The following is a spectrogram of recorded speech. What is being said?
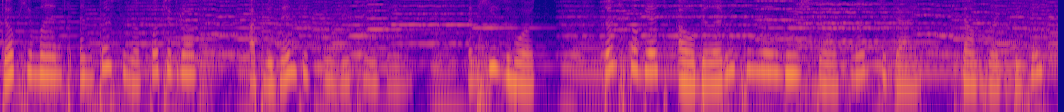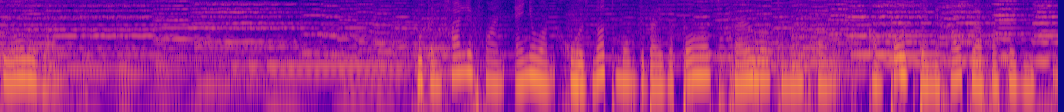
documents, and personal photographs are presented in this museum. And his words, Don't forget our Belarusian language so as not to die, sounds like behest to all of us. We can hardly find anyone who was not moved by the Polonez Farewell to My Homeland, composed by Mikhail Kleofas Oginsky.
